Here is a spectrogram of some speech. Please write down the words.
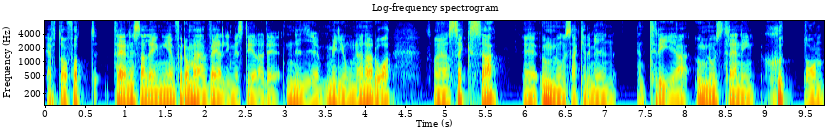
efter att ha fått träningsanläggningen för de här välinvesterade 9 miljonerna då, så har jag en sexa, eh, ungdomsakademin en trea, ungdomsträning 17,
